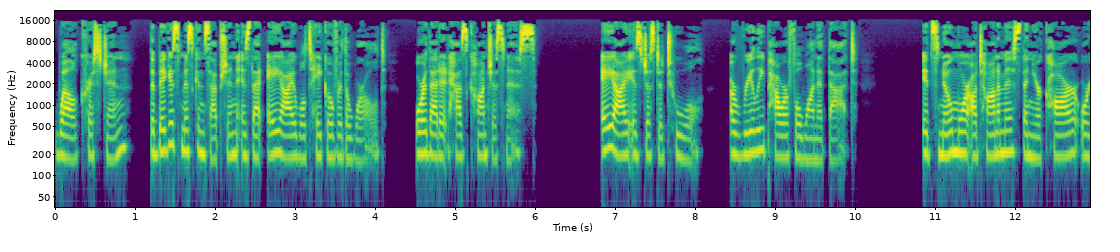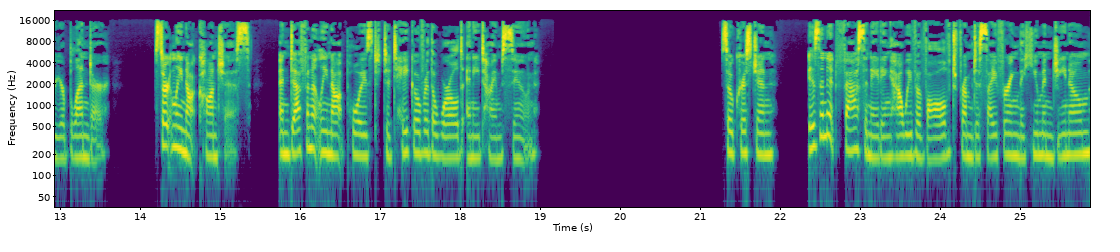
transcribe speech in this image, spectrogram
Well, Christian, the biggest misconception is that AI will take over the world, or that it has consciousness. AI is just a tool, a really powerful one at that. It's no more autonomous than your car or your blender. Certainly not conscious, and definitely not poised to take over the world anytime soon. So, Christian, isn't it fascinating how we've evolved from deciphering the human genome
